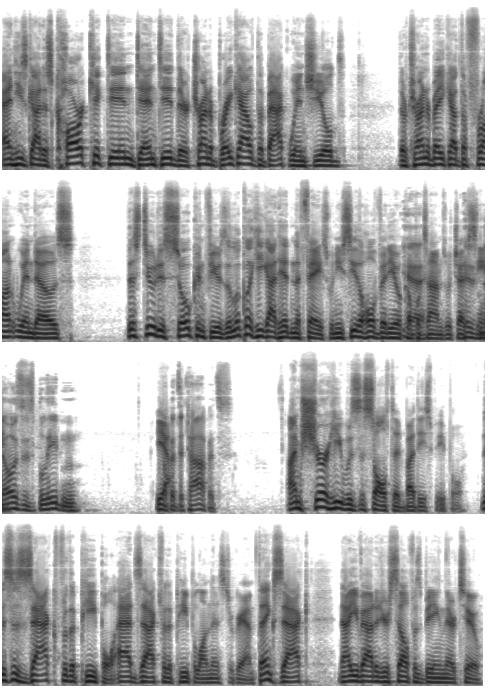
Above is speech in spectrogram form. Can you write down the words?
and he's got his car kicked in, dented. They're trying to break out the back windshield. They're trying to break out the front windows. This dude is so confused. It looked like he got hit in the face when you see the whole video a couple Yeah, times, which I've his seen. nose is bleeding. Yeah. Up at the top, it's I'm sure he was assaulted by these people. This is Zach for the people. Add Zach for the people on Instagram. Thanks, Zach. Now you've added yourself as being there too.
